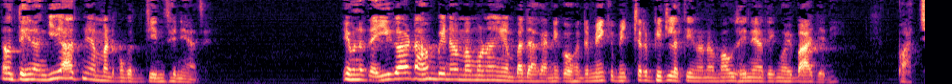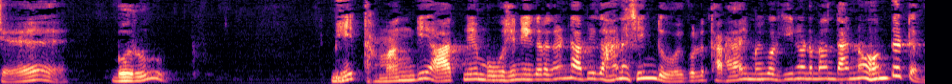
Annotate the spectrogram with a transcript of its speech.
නමුත් එහෙනම් ගිය ආත්මේ අම්මට මොකද තියෙන සෙනියත? එහෙම නැත්නම් ඊගාට හම්බෙනා මම මොනවා බදාගන්නේ කොහොමද මේක මෙච්චර පිටලා තියෙනවා මෞසෙනියතෙන් ওই වාජනේ. පච බොරු මේ තමන්ගේ ආත්මය මෝෂණය කරගන්න අපි ගහන සින්දු. ඔයගොල්ලෝ තරහයි මම කියනකොට මම දන්නව හොඳටම.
